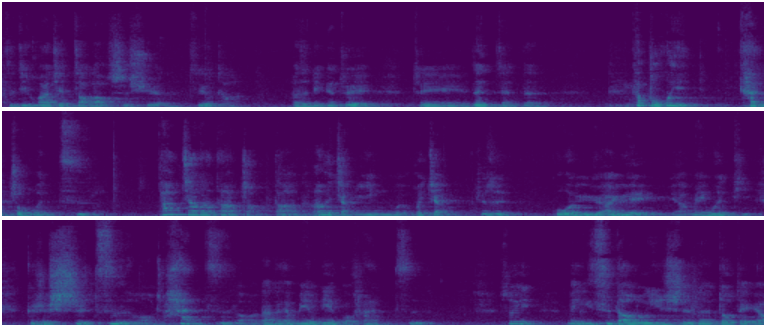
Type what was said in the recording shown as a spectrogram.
自己花钱找老师学的，只有他，他是里面最最认真的。他不会看中文字，他加拿大长大的，他会讲英文，会讲就是国语啊、粤语啊，没问题。可是识字哦，这汉字哦，他大概没有念过汉字，所以每一次到录音室呢，都得要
